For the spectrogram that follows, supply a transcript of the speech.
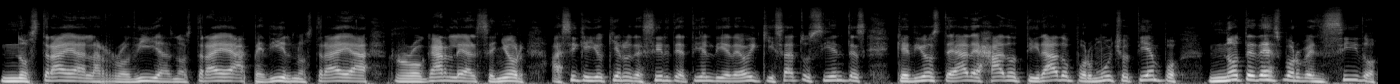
nos trae a las rodillas, nos trae a pedir, nos trae a rogarle al Señor. Así que yo quiero decirte a ti el día de hoy, quizá tú sientes que Dios te ha dejado tirado por mucho tiempo. No te des por vencido,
